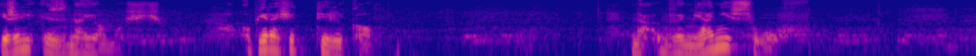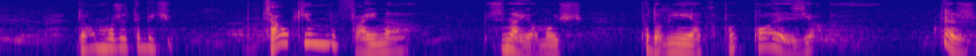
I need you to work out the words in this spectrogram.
Jeżeli znajomość opiera się tylko na wymianie słów, to może to być całkiem fajna znajomość, podobnie jak po poezja. Też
